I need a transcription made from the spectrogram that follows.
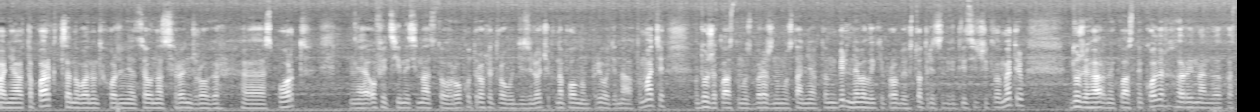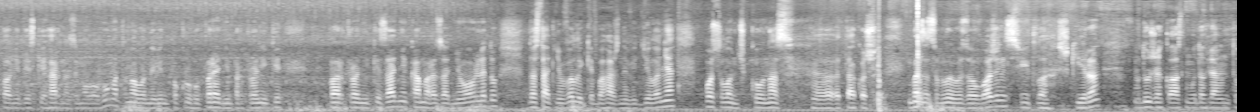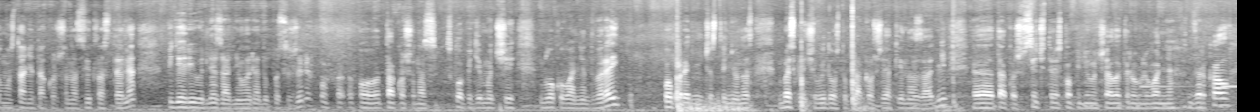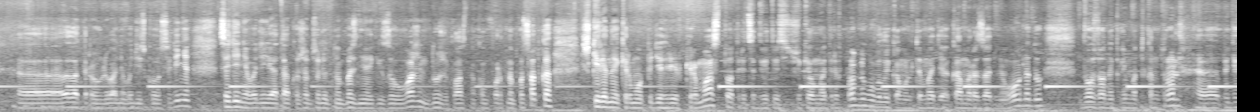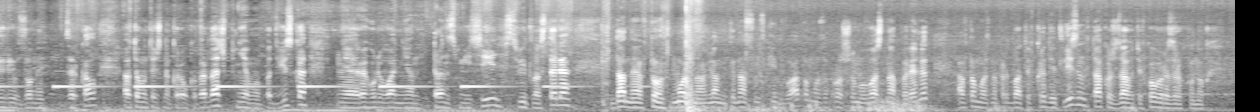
компанія Автопарк. Це нове надходження. Це у нас Range Rover е, Sport. е, Офіційний 17-го року, трьохлітровий дізельочок на повному приводі на автоматі. В дуже класному збереженому стані автомобіль. Невеликий пробіг 132 тисячі кілометрів. Дуже гарний класний колір. Оригінальні легкосплавні диски, гарна зимова гума. Тонований він по кругу передні партроніки. Партроніки задні, камера заднього огляду, достатньо велике багажне відділення. По салончику у нас е, також без особливих зауважень, світла шкіра в дуже класному доглянутому стані. Також у нас світла стеля, підігріви для заднього ряду пасажирів. По, по, також у нас склопідіймачі блокування дверей. По передній частині у нас безключовий доступ, також як і на задній. Е, також всі чотири склопідіймача електрорегулювання дзеркал, електрорегулювання водійського сидіння. Сидіння водія також абсолютно без ніяких зауважень. Дуже класна, комфортна посадка. Шкіряне кермо підігрів керма, 132 тисячі кілометрів пробігу, велика мультимедіа, камера заднього огляду, двозонний клімат-контроль, е, підігрів зони дзеркал, автоматична коробка передач, пневмоподвізка, е, регулювання трансмісії, світла стеля. Дане авто можна оглянути на Сумській 2, тому запрошуємо вас на перегляд. Авто можна придбати в кредит лізинг, також за готівковий розрахунок.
